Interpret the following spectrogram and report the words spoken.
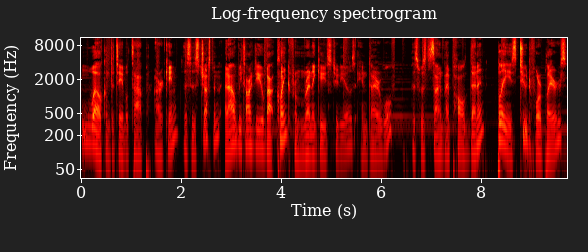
Welcome to Tabletop Arcanum. This is Justin, and I will be talking to you about Clank from Renegade Studios and Dire Wolf. This was designed by Paul Dennen. Plays 2 to 4 players,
